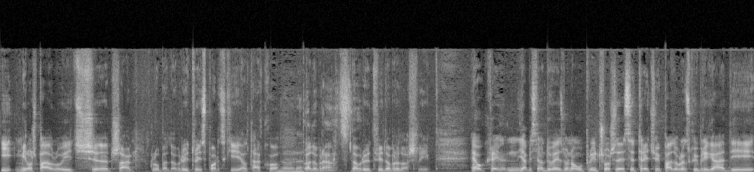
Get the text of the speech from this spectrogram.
i Miloš Pavlović, član kluba Dobro jutro i sportski, je li tako? Dobro. Padobranac. Dobro jutro i dobrodošli. Evo, ja bih se nadovezao na ovu priču o 63. Padobranskoj brigadi. E,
